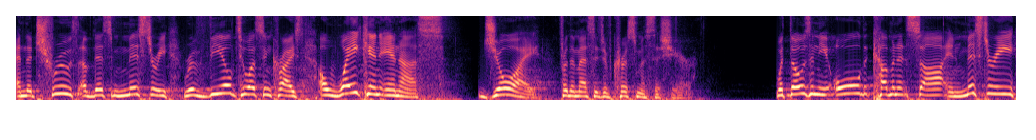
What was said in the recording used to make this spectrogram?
and the truth of this mystery revealed to us in Christ awaken in us joy for the message of Christmas this year. What those in the old covenant saw in mystery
